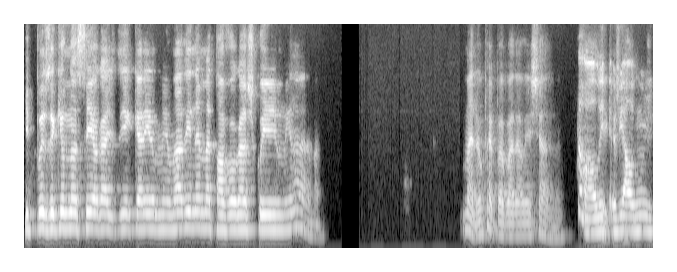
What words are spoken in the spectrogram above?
e depois aquilo não saía, o gajo dizia que era eliminado e ainda matava o gajo que o ia eliminar, mano. Mano, o Pepe é bada lixado, mano. Não, ali havia alguns.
